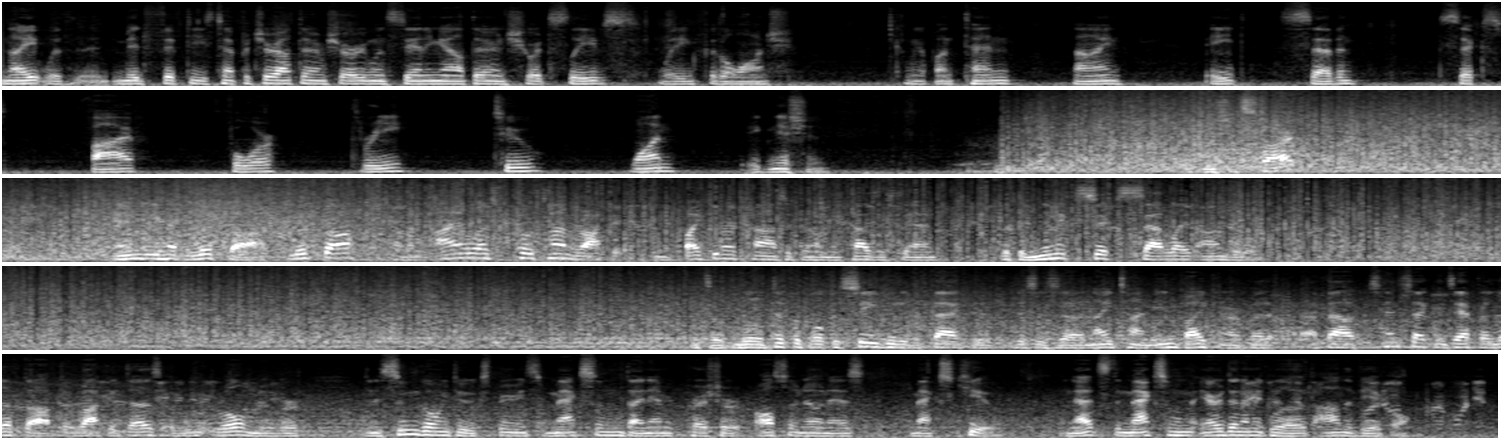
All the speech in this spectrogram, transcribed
night with mid 50s temperature out there. I'm sure everyone's standing out there in short sleeves waiting for the launch. Coming up on 10, 9, 8, 7, 6, 5, 4, 3, 2, 1, ignition. Ignition start. And we have liftoff. Liftoff of an ILS Proton rocket from Baikonur Cosmodrome in Kazakhstan with the Nimiq 6 satellite on It's a little difficult to see due to the fact that this is nighttime in Baikonur, but about 10 seconds after liftoff, the rocket does a roll maneuver and is soon going to experience maximum dynamic pressure, also known as max Q. And that's the maximum aerodynamic load on the vehicle.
